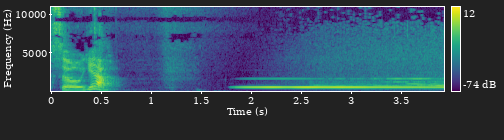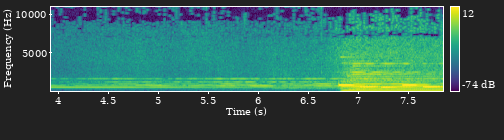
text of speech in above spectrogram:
So yeah.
